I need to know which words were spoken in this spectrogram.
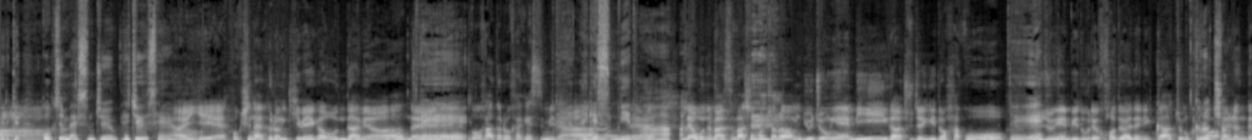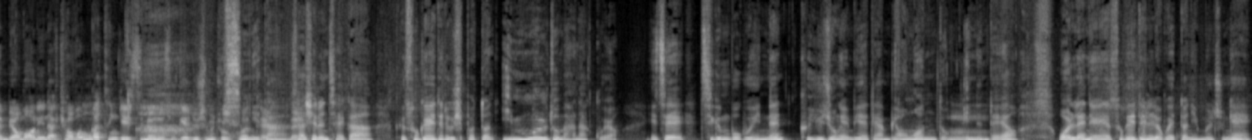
이렇게 아. 꼭좀 말씀 좀 해주세요. 아, 예. 혹시나 그런 기회가 온다면, 네. 네. 꼭 하도록 하겠습니다. 알겠습니다. 네. 네, 오늘 말씀하신 것처럼 유종의 미가 주제기도 하고, 네. 유종의 미도 우리가 거둬야 되니까 좀 그거 그렇죠. 관련된 명언이나 격언 같은 게 있으면 소개해 주시면 좋을 것 있습니다. 같아요. 네. 사실은 제가 그 소개해드리고 싶었던 인물도 많았고요. 이제 지금 보고 있는 그 유종의 미에 대한 명언도 음. 있는데요. 원래는 소개해드리려고 했던 인물 중에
